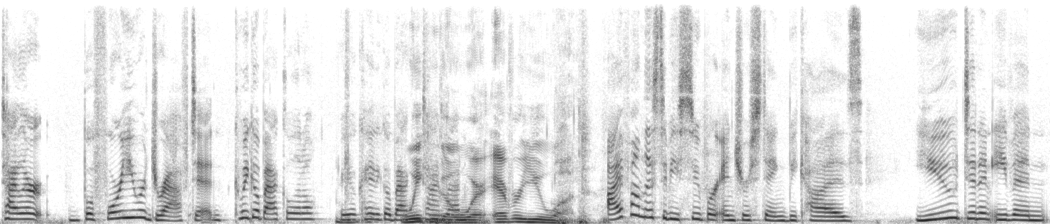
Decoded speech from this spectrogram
Tyler, before you were drafted, can we go back a little? Are you okay to go back we in time? can go Brad? wherever you want. I found this to be super interesting because you didn't even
